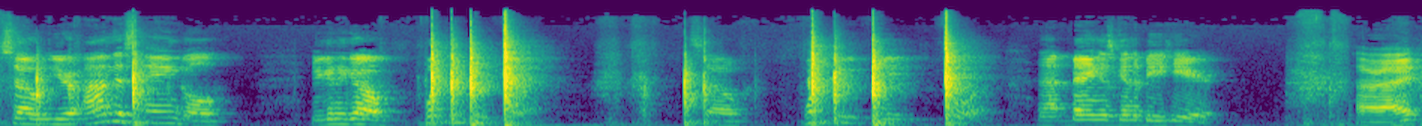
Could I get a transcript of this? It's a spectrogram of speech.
so you're on this angle, you're going to go one, two, three, four. So, one, two, three, four. And that bang is going to be here. All right?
